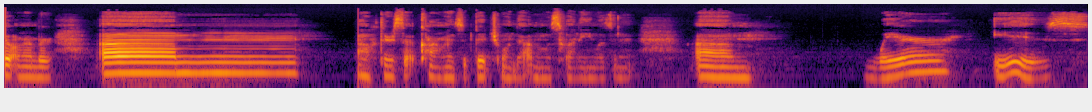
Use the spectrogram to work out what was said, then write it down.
Don't remember. Um. Oh, there's that Carmen's a bitch one. That one was funny, wasn't it? Um. Where is?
